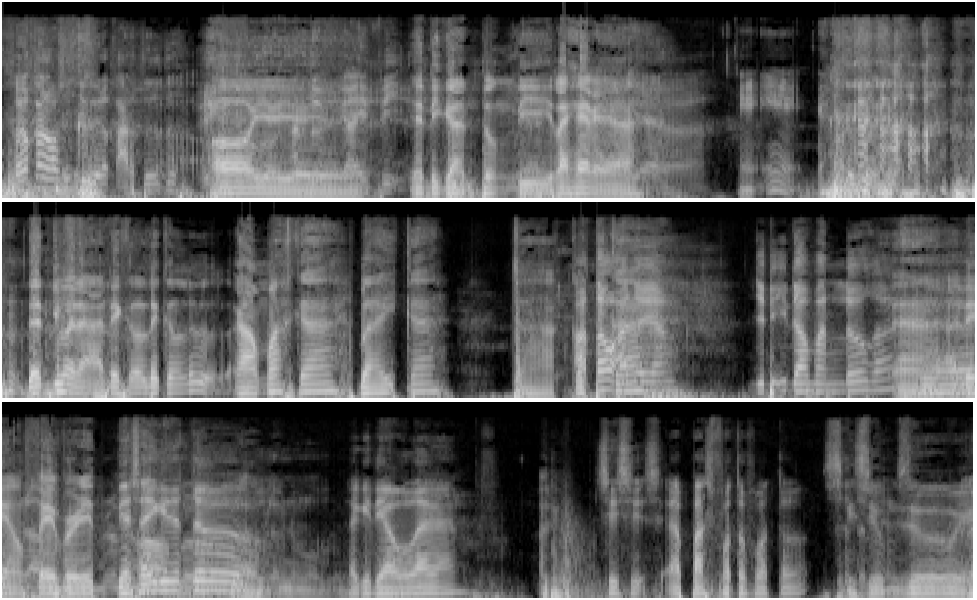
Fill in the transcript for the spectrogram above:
Soalnya kan OSIS juga ada kartu tuh. Oh iya iya Kartu iya. VIP. Yang digantung di leher ya. Iya. Eh, Dan gimana? Dekel-dekel lu ramah kah? Baik kah? Cakep Atau kah? ada yang jadi idaman lo kan? Nah, Iya. ada yang Belum, favorite. belum. Biasanya Oh, gitu belum, tuh. Belum, belum. Lagi di aula kan. Aduh. Si, si, si- eh, pas foto-foto di zoom zoom ya.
